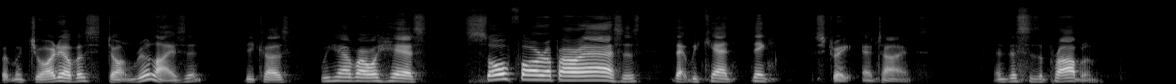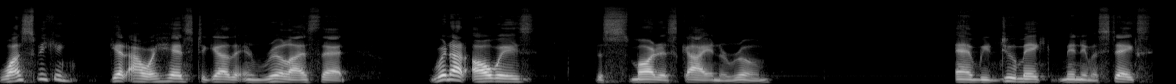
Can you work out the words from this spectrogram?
But majority of us don't realize it because we have our heads so far up our asses that we can't think straight at times. And this is a problem. Once we can get our heads together and realize that we're not always the smartest guy in the room, and we do make many mistakes,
